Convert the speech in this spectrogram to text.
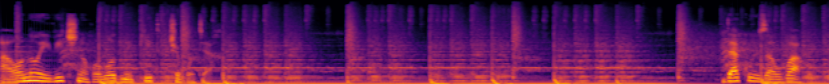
А оно і вічно голодний кіт в чоботях. Дякую за увагу.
